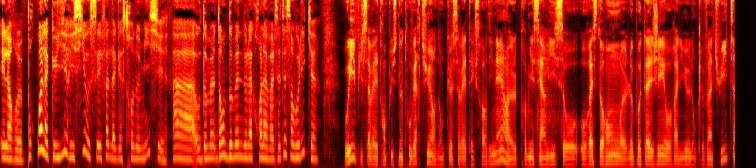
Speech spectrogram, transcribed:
Et alors, euh, pourquoi l'accueillir ici au CFA de la gastronomie, dans le domaine de la Croix-Laval? C'était symbolique? Oui, puis ça va être en plus notre ouverture, donc euh, ça va être extraordinaire. Le premier service au, restaurant euh, Le Potager aura lieu donc le 28,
